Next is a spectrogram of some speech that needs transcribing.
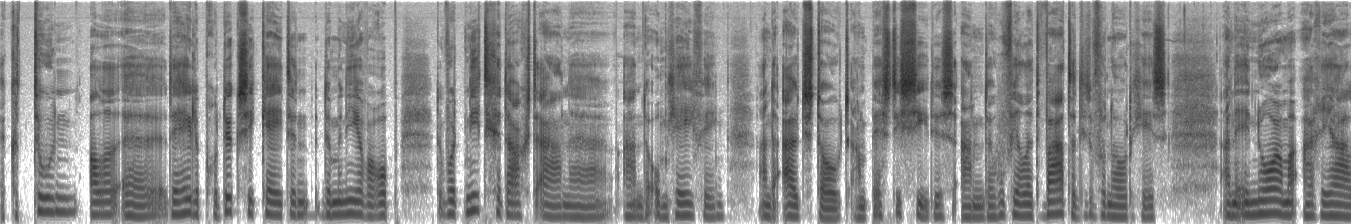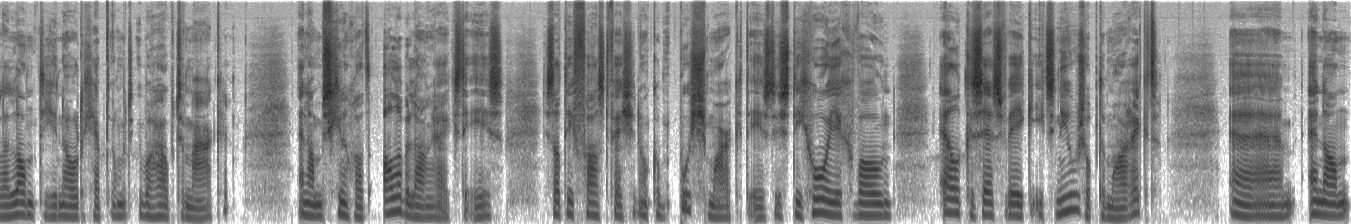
Eh, katoen, alle, eh, de hele productieketen, de manier waarop. Er wordt niet gedacht aan, aan de omgeving, aan de uitstoot, aan pesticiden, aan de hoeveelheid water die ervoor nodig is. Aan de enorme arealen land die je nodig hebt om het überhaupt te maken. En dan misschien nog wat het allerbelangrijkste is, is dat die fast fashion ook een push market is. Dus die gooien gewoon elke zes weken iets nieuws op de markt. Um, en dan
